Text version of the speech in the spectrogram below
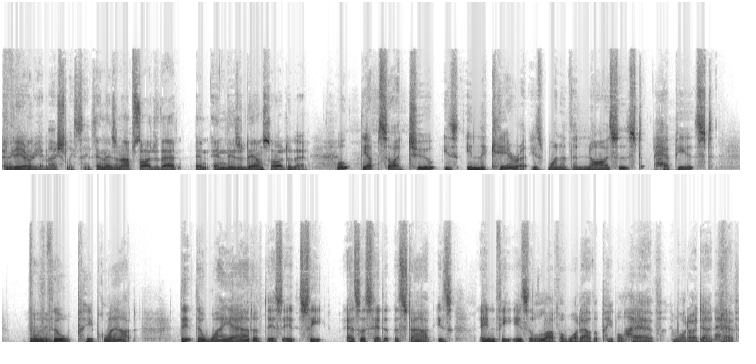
And Very and, emotionally sensitive. and there's an upside to that, and, and there's a downside to that. Well, the upside too is in the carer is one of the nicest, happiest, fulfilled people out. The, the way out of this, it, see, as I said at the start, is envy is a love of what other people have and what I don't have.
